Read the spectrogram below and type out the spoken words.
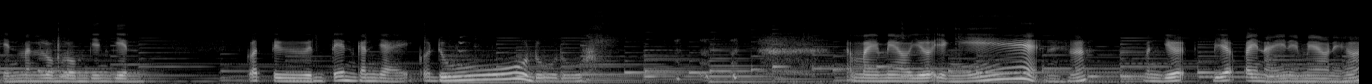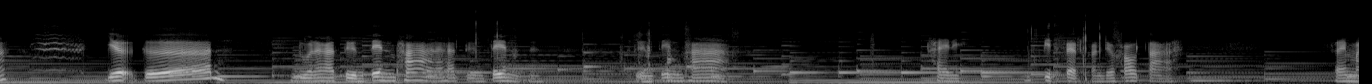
เห็นมันลมลมเย็นเย็นๆ ก็ตื่นเต้นกันใหญ่ ก็ดูดูดูทำไมแมวเยอะอย่างนี้เนี่ยฮะมันเยอะเยอะไปไหนเนี่ยแมวเนี่ยฮะเยอะเกิน ดูนะคะ ตื่นเต้นผ้านะคะ ตื่นเต้น ตื่นเต้นผ้า ใครนี่ปิดแฟลชก่อนเดี๋ยวเข้าตาใส่ไหม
